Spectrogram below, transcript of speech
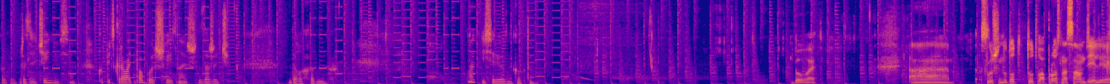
как это, развлечение все. Купить кровать побольше и, знаешь, зажечь до выходных. Ну, это несерьезно как-то. Бывает. А, слушай, ну тут, тут вопрос на самом деле...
